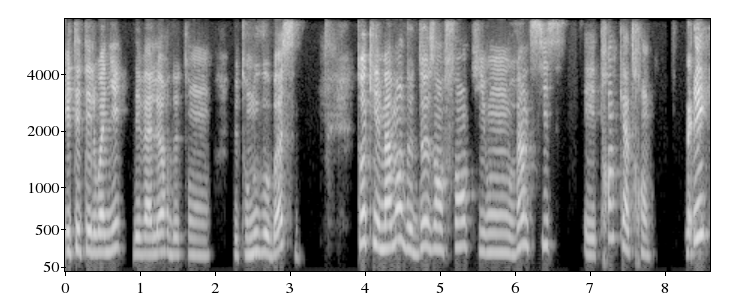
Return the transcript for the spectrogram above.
étaient éloignées des valeurs de ton, de ton nouveau boss. Toi qui es maman de deux enfants qui ont 26 et 34 ans, et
